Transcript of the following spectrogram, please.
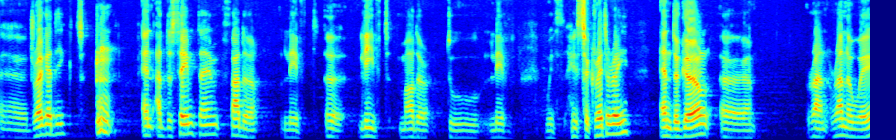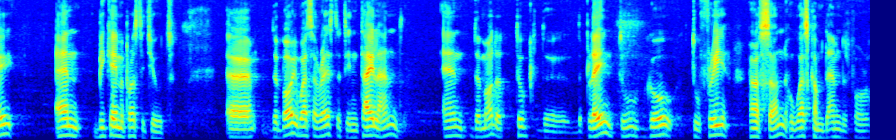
uh, drug addict, and at the same time, father lived, left mother to live with his secretary, and the girl ran, ran away and became a prostitute. Uh, the boy was arrested in Thailand, and the mother took the, the plane to go to free her son, who was condemned for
